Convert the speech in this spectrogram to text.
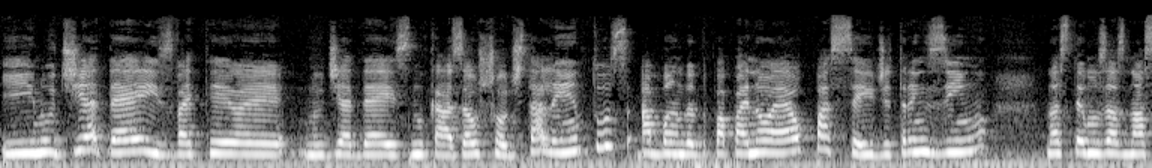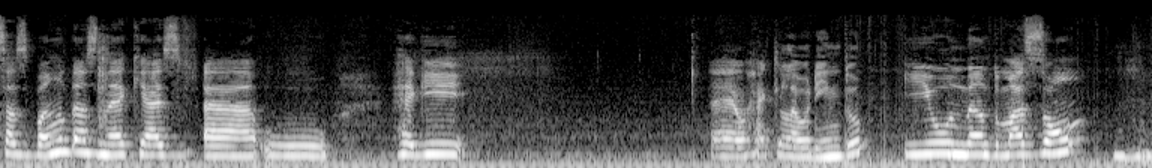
E no dia 10 vai ter, eh, no dia 10, no caso, é o show de talentos, a banda do Papai Noel, passeio de trenzinho. Nós temos as nossas bandas, né? Que é as, uh, o reggae. É, o Reg Laurindo. E o Nando Mazon. Uhum.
